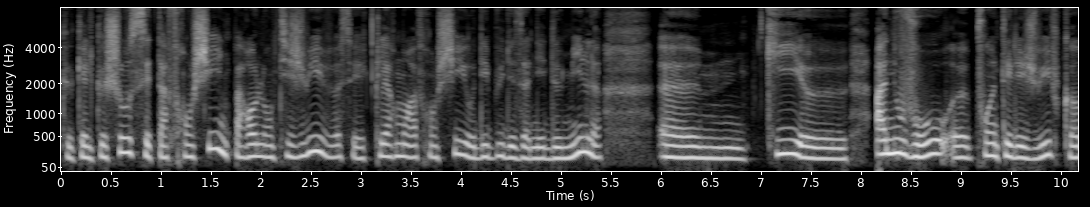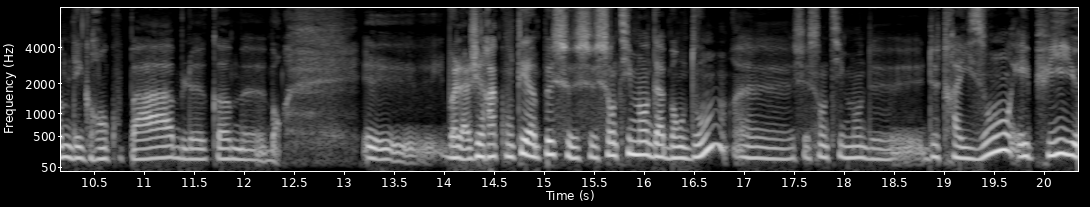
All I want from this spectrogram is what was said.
que quelque chose s'est affranchi, une parole anti-juive s'est clairement affranchie au début des années 2000 euh, qui euh, à nouveau euh, pointait les Juifs comme des grands coupables, comme bon. voilà, j'ai raconté un peu ce, ce sentiment d'abandon, ce sentiment de, de, trahison, et puis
